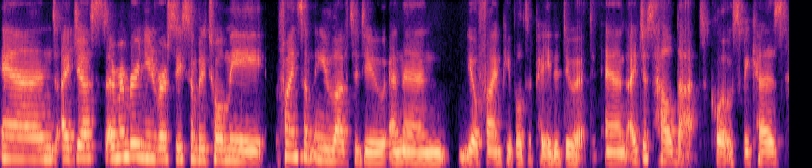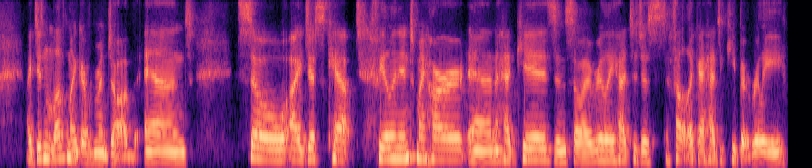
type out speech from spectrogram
And I just, I remember in university, somebody told me, find something you love to do, and then you'll find people to pay to do it. And I just held that close because I didn't love my government job. And so I just kept feeling into my heart and I had kids. And so I really had to just, felt like I had to keep it really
